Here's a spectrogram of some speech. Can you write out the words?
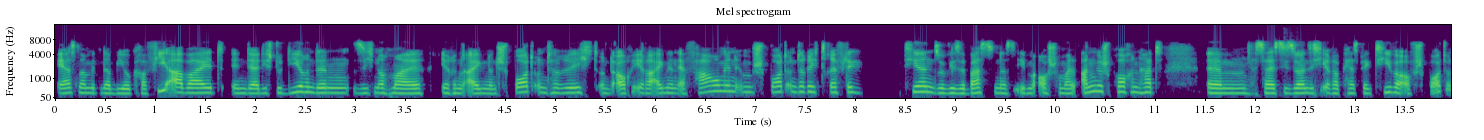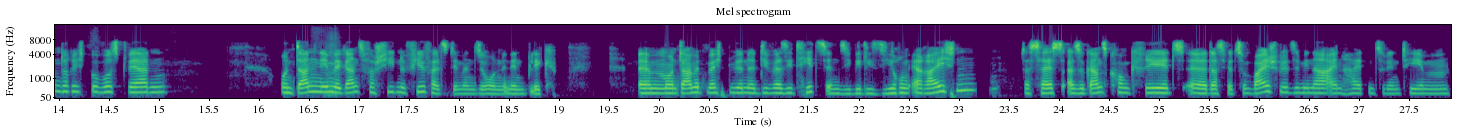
erstmal mit einer Biografiearbeit, in der die Studierenden sich nochmal ihren eigenen Sportunterricht und auch ihre eigenen Erfahrungen im Sportunterricht reflektieren, so wie Sebastian das eben auch schon mal angesprochen hat. Ähm, das heißt, sie sollen sich ihrer Perspektive auf Sportunterricht bewusst werden. Und dann nehmen wir ganz verschiedene Vielfaltsdimensionen in den Blick. Ähm, und damit möchten wir eine Diversitätssensibilisierung erreichen. Das heißt also ganz konkret, äh, dass wir zum Beispiel Seminareinheiten zu den Themen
